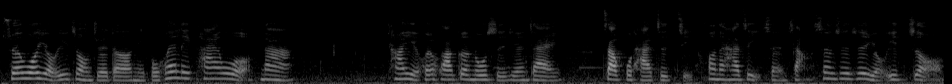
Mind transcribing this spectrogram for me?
所以我有一种觉得你不会离开我，那。他也会花更多时间在照顾他自己，放在他自己身上，甚至是有一种，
